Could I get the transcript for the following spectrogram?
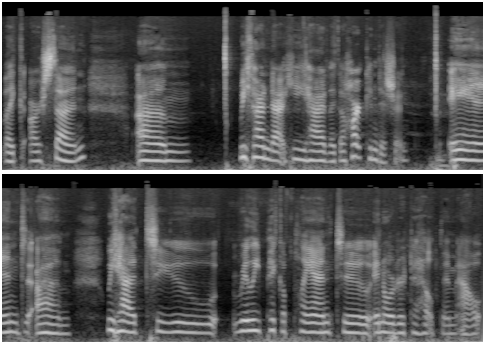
like our son. Um, we found out he had like a heart condition, and um, we had to really pick a plan to in order to help him out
